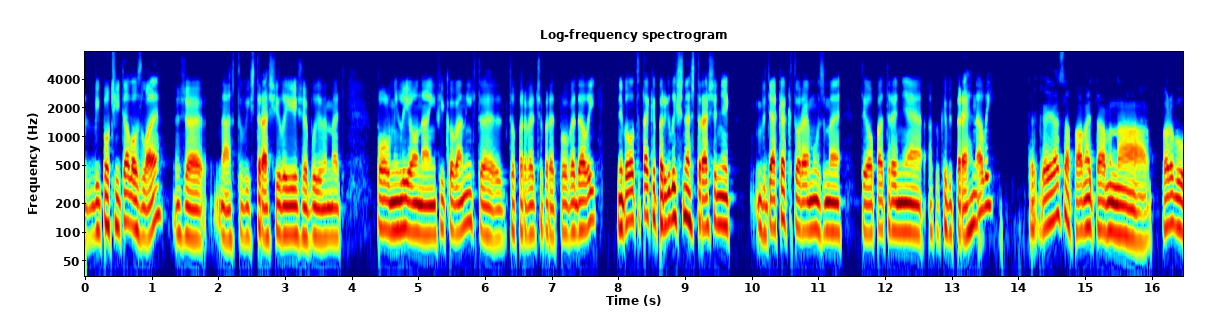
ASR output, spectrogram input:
vypočítalo zle, že nás tu vystrašili, že budeme mať pol milióna infikovaných, to je to prvé, čo predpovedali. Nebolo to také prílišné strašenie, vďaka ktorému sme tie opatrenia ako keby prehnali? Tak ja sa pamätám na prvú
